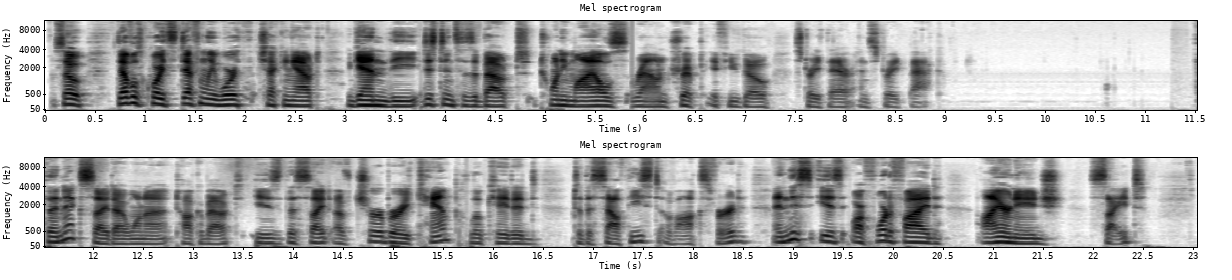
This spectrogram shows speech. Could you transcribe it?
So, Devil's Quoit's definitely worth checking out. Again, the distance is about 20 miles round trip if you go straight there and straight back. The next site I want to talk about is the site of Cherbury Camp, located to the southeast of Oxford. And this is a fortified Iron Age site.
